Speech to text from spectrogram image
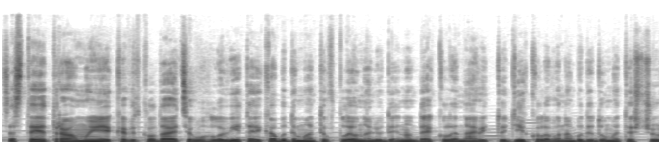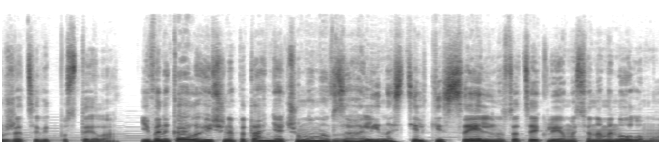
Це стає травмою, яка відкладається в голові та яка буде мати вплив на людину деколи навіть тоді, коли вона буде думати, що вже це відпустила. І виникає логічне питання, чому ми взагалі настільки сильно зациклюємося на минулому?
